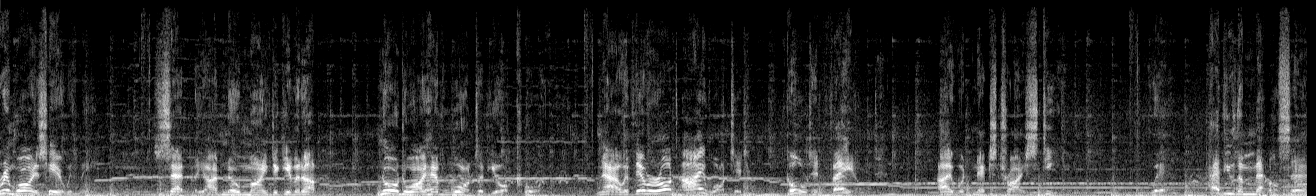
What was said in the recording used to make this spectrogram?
Grimoire is here with me. Sadly, I've no mind to give it up. Nor do I have want of your coin. Now, if there were aught I wanted, gold had failed. I would next try steel. Well, have you the metal, sir?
